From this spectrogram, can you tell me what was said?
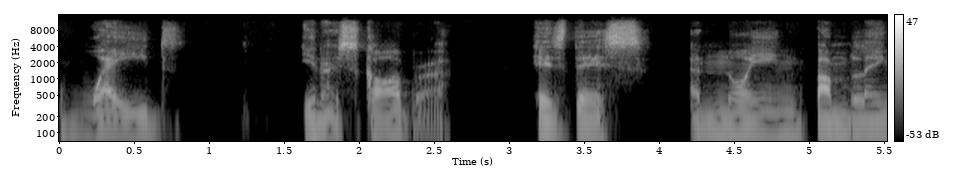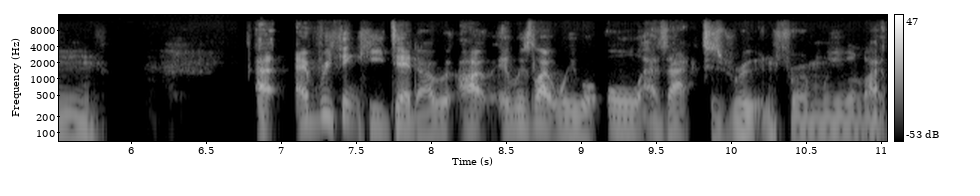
Wade, you know, Scarborough is this annoying, bumbling. Uh, everything he did, I, I, it was like we were all as actors rooting for him. We were like,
